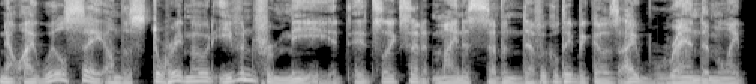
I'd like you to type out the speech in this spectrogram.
Now, I will say on the story mode, even for me, it, it's like set at minus seven difficulty because I randomly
